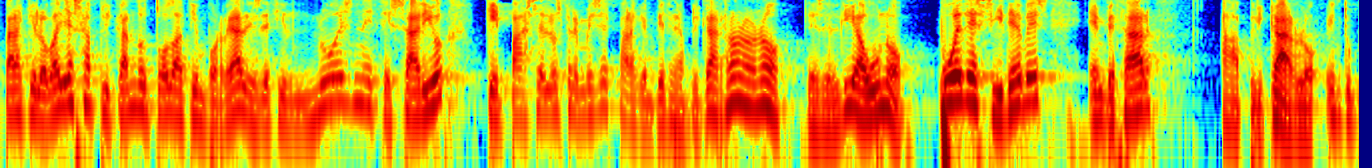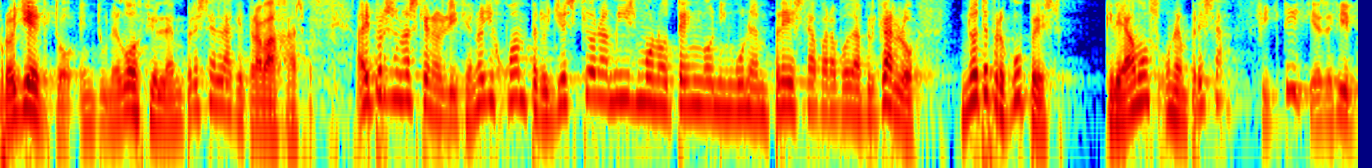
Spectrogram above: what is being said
para que lo vayas aplicando todo a tiempo real, es decir, no es necesario que pasen los tres meses para que empieces a aplicar. No, no, no. Desde el día uno puedes y debes empezar a aplicarlo en tu proyecto, en tu negocio, en la empresa en la que trabajas. Hay personas que nos dicen, oye Juan, pero yo es que ahora mismo no tengo ninguna empresa para poder aplicarlo. No te preocupes, creamos una empresa ficticia. Es decir,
